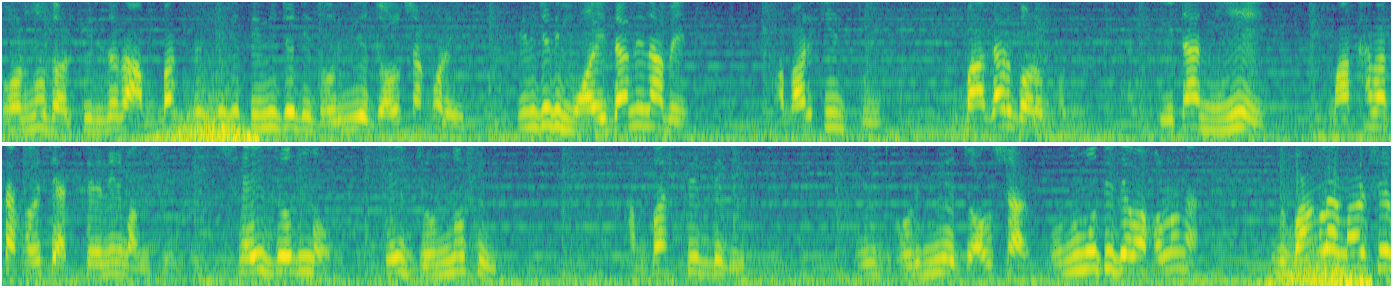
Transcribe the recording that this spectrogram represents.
কর্ণধর পীরজাদা আব্বাস সিদ্দিকী, তিনি যদি ধর্মীয় জলসা করে, তিনি যদি ময়দানে নামে, আবার কিন্তু বাজার গরম হবে। এটা নিয়ে মাথা ব্যথা হয়েছে এক শ্রেণির মানুষের। সেই জন্য সেই জন্য কি আব্বাস সিদ্দিকী এই ধর্মীয় জলসার অনুমতি দেওয়া হলো না? কিন্তু বাংলার মানুষের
